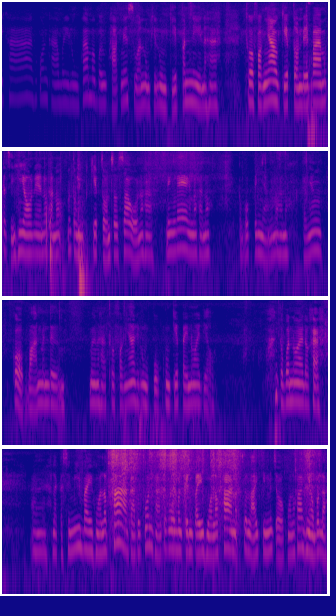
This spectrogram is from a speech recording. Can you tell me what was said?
ดีค่ะทุกคนค่ะวันนี้ลุงพามาเบิงผักในสวนลุงที่ลุงเก็บปันนี้นะคะถั่วฝักยาวเก็บตอนใบ่ายๆมันก็สีเหี่ยวแน่เนาะค่ะเนาะมันต้องเก็บตอนเศร้าๆนะคะแรงๆเนาะค่ะเนาะก็บ่เป็นหยังเนาะค่ะเนาะแต่ยังกรอบหวานเหมือนเดิมเบิ่งนะคะถั่วฝักยาวที่ลุงปลูกลุงเก็บไปน้อยเดียวก็บ่น้อยดอกค่ะอ่าแล้วก็สิมีใบหัวละผ้าค่ะ ทุกคนค่ะตกลงมันเป็นใบหัวละผ้าเนาะส่วนหลายกินมันจะออกหัวละผ้าเหี่ยวบ่ล่ะ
